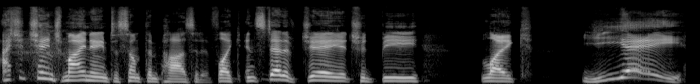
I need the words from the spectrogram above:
I should change my name to something positive. Like instead of Jay, it should be like Yay.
